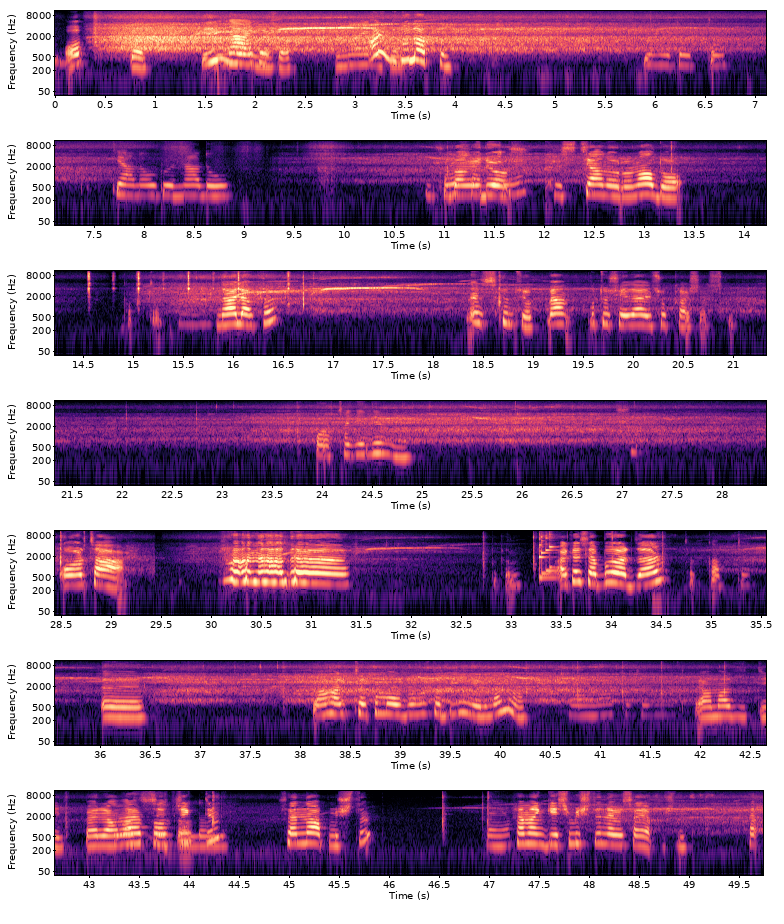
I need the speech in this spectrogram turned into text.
Hop. Gol. Değil mi arkadaşlar? Aynı gol attım. 24'te. Cristiano Ronaldo. Şuradan geliyor. Cristiano Ronaldo. Ne alaka? Ne sıkıntı yok. Ben bu tür şeylerle çok karşılaştım. Orta gelir mi? Orta. Ronaldo. Bakalım. Arkadaşlar bu arada Top kaptı. şu an hangi takım olduğumuzu da bilmiyorum ama. Real Madrid değil. Ben Real Madrid seçecektim. Sen ne yapmıştın? Hemen geçmiştin evet sen yapmıştın.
